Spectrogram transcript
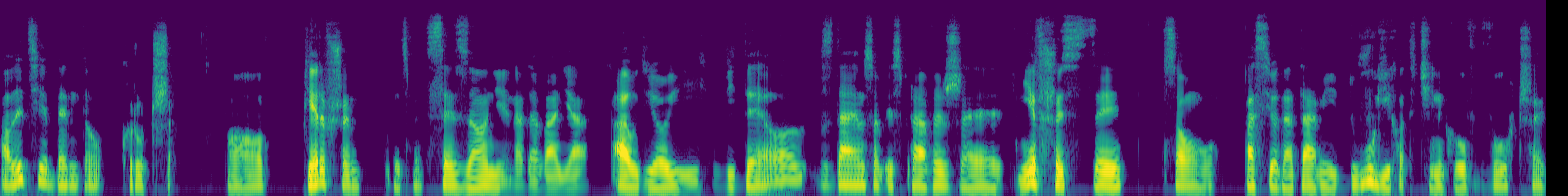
Audycje będą krótsze. Po pierwszym, powiedzmy, sezonie nadawania audio i wideo zdałem sobie sprawę, że nie wszyscy są pasjonatami długich odcinków, dwóch, trzech,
